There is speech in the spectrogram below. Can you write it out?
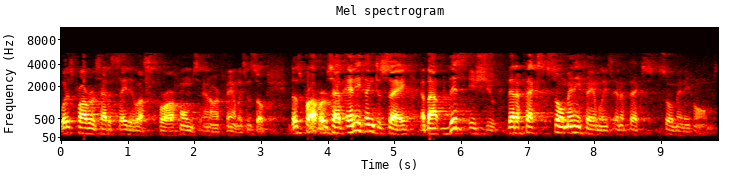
What does Proverbs have to say to us for our homes and our families? And so, does Proverbs have anything to say about this issue that affects so many families and affects so many homes?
